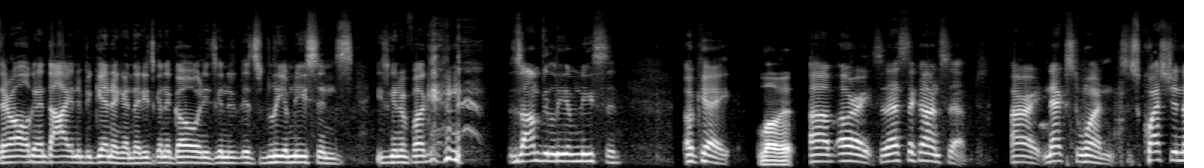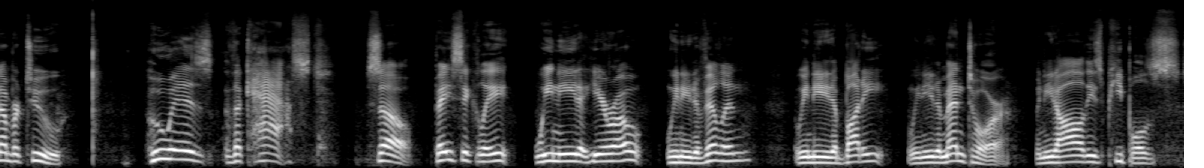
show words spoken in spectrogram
They're all gonna die in the beginning, and then he's gonna go and he's gonna. It's Liam Neeson's. He's gonna fucking zombie Liam Neeson. Okay. Love it. Um. All right. So that's the concept. All right. Next one. This is question number two. Who is the cast? So basically, we need a hero, we need a villain, we need a buddy, we need a mentor. We need all these peoples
